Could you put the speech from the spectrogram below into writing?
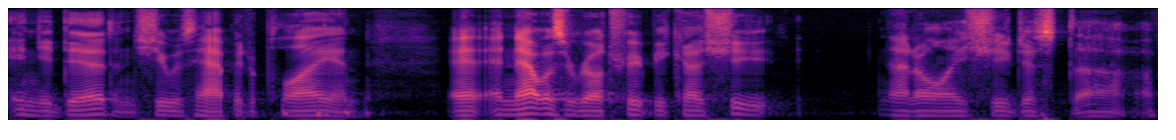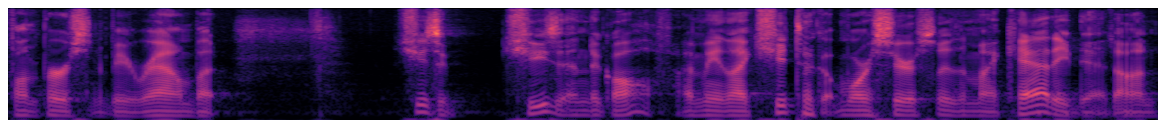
And you did, and she was happy to play, and and, and that was a real treat because she not only is she just uh, a fun person to be around, but she's a she's into golf. I mean, like she took it more seriously than my caddy did on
